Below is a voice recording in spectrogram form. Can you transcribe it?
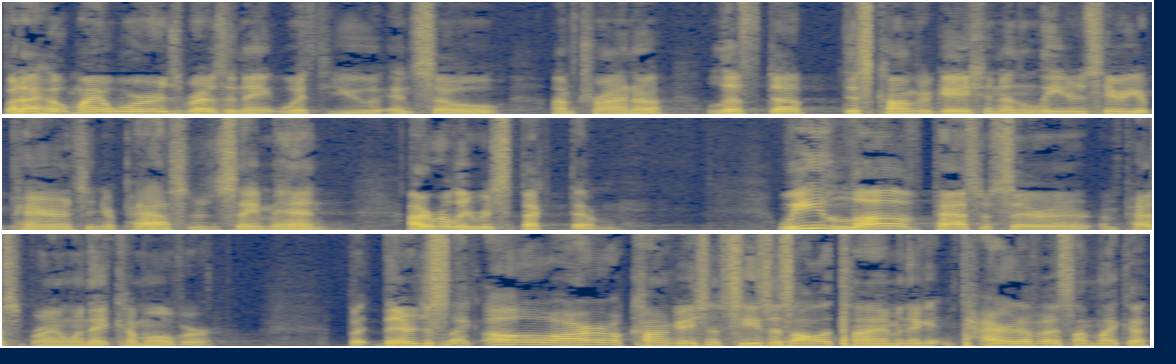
But I hope my words resonate with you, and so I'm trying to lift up this congregation and the leaders here, your parents and your pastors, and say, man, I really respect them. We love Pastor Sarah and Pastor Brian when they come over. But they're just like, oh, our congregation sees us all the time and they're getting tired of us. I'm like a,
